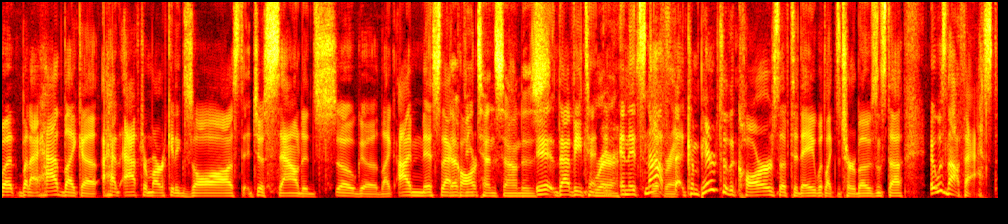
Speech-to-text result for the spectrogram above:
but but I had like a I had aftermarket exhaust. It just sounded so good. Like I miss that, that car. V10 sound is It, that V10, Rare. and, and it's not fa- compared to the cars of today with like the turbos and stuff. It was not fast.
